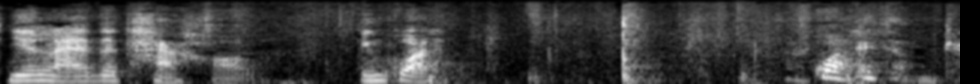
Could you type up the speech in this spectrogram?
您来的太好了，您过来。过来怎么着？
